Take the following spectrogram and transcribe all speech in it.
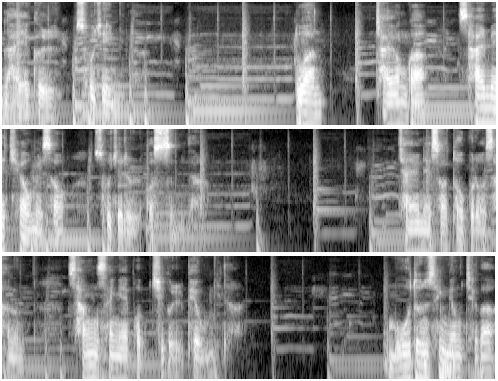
나의 글 소재입니다. 또한 자연과 삶의 체험에서 소재를 얻습니다. 자연에서 더불어 사는 상생의 법칙을 배웁니다. 모든 생명체가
